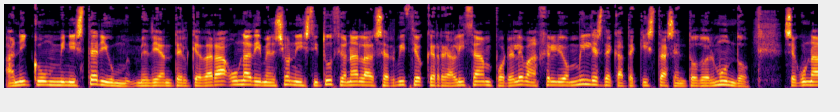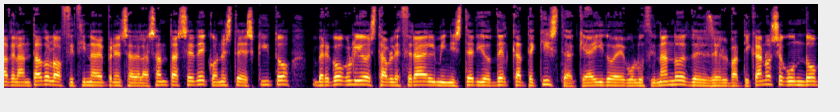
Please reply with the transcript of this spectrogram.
Anicum Ministerium, mediante el que dará una dimensión institucional al servicio que realizan por el Evangelio miles de catequistas en todo el mundo. Según ha adelantado la oficina de prensa de la Santa Sede, con este escrito Bergoglio establecerá el Ministerio del Catequista, que ha ido evolucionando desde el Vaticano II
